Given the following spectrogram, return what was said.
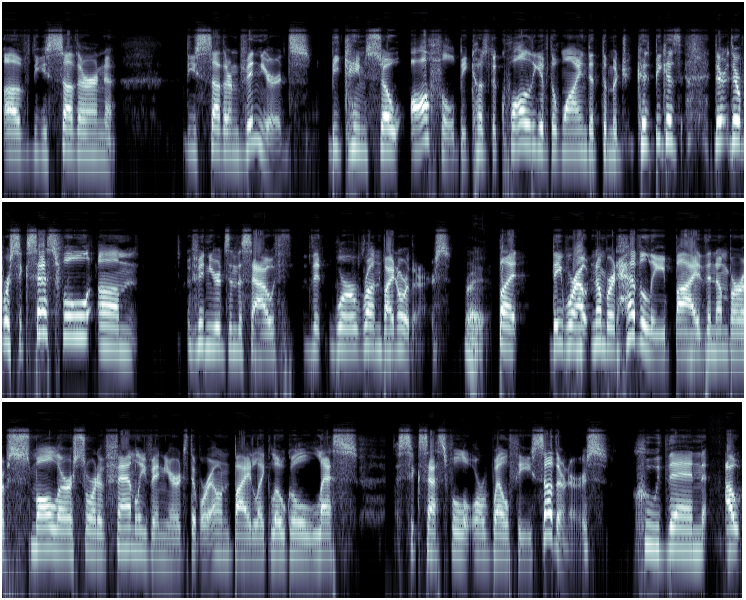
of these southern these southern vineyards became so awful because the quality of the wine that the because because there there were successful um vineyards in the south that were run by northerners Right. but they were outnumbered heavily by the number of smaller sort of family vineyards that were owned by like local less successful or wealthy southerners who then out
